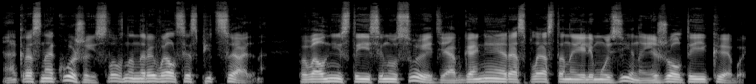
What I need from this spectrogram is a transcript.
А краснокожий словно нарывался специально, по волнистой синусоиде обгоняя распластанные лимузины и желтые кэбы.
